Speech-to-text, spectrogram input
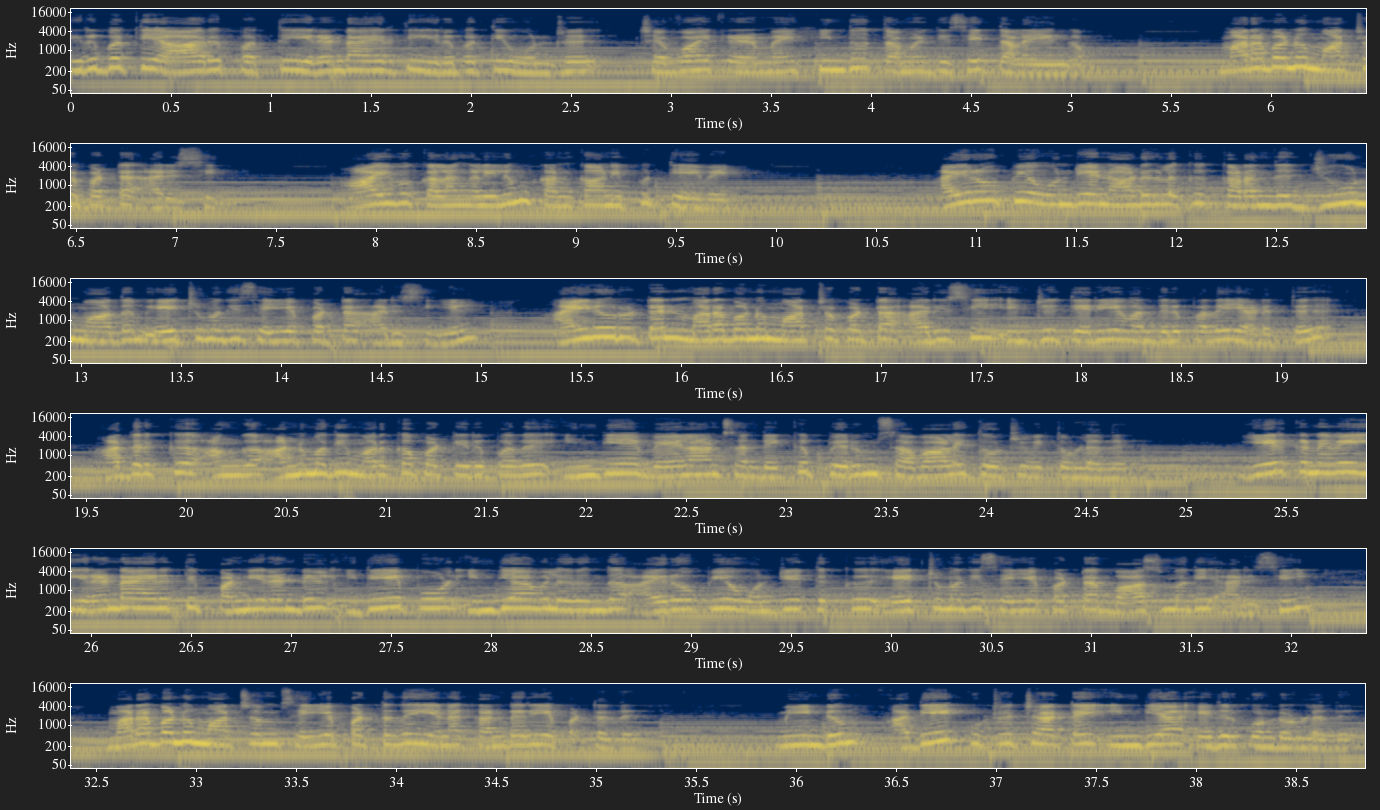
இருபத்தி ஆறு பத்து இரண்டாயிரத்தி இருபத்தி ஒன்று செவ்வாய்க்கிழமை ஹிந்து தமிழ் திசை தலையங்கம். மரபணு மாற்றப்பட்ட அரிசி. ஆய்வு களங்களிலும் கண்காணிப்பு தேவை. ஐரோப்பிய ஒன்றிய நாடுகளுக்கு கடந்த ஜூன் மாதம் ஏற்றுமதி செய்யப்பட்ட அரிசியில் ஐநூறு டன் மரபணு மாற்றப்பட்ட அரிசி என்று தெரிய வந்திருப்பதை அடுத்து அதற்கு அங்கு அனுமதி மறுக்கப்பட்டிருப்பது இந்திய வேளாண் சந்தைக்கு பெரும் சவாலை தோற்றுவித்துள்ளது. ஏற்கனவே இரண்டாயிரத்தி பன்னிரண்டில் இதேபோல் இந்தியாவிலிருந்து ஐரோப்பிய ஒன்றியத்துக்கு ஏற்றுமதி செய்யப்பட்ட பாசுமதி அரிசி மரபணு மாற்றம் செய்யப்பட்டது என கண்டறியப்பட்டது. மீண்டும் அதே குற்றச்சாட்டை இந்தியா எதிர்கொண்டுள்ளது.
